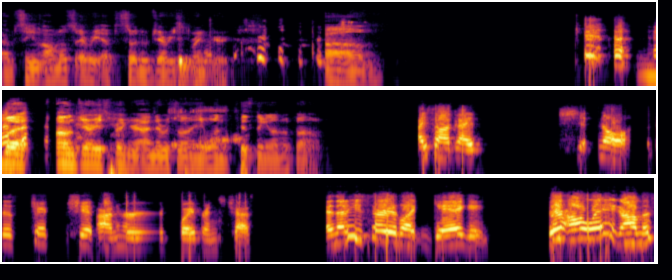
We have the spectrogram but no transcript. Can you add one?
I've seen almost every episode of Jerry Springer. Um, but on um, Jerry Springer, I never saw anyone pissing on the phone. I saw a guy shit no, this chick shit on her boyfriend's chest. And then he started like gagging. They're all laying on the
